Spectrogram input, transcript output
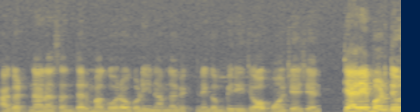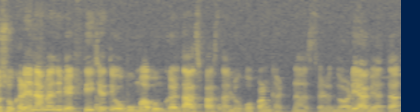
આ ઘટનાના સંદર્ભમાં ગૌરવ ગઢવી નામના વ્યક્તિને ગંભીર ઇજાઓ પહોંચે છે ત્યારે બળદેવ સુખડે નામના જે વ્યક્તિ છે, તેઓ બૂમાબૂમ કરતા આસપાસના લોકો પણ ઘટના સ્થળે દોડી આવ્યા હતા.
